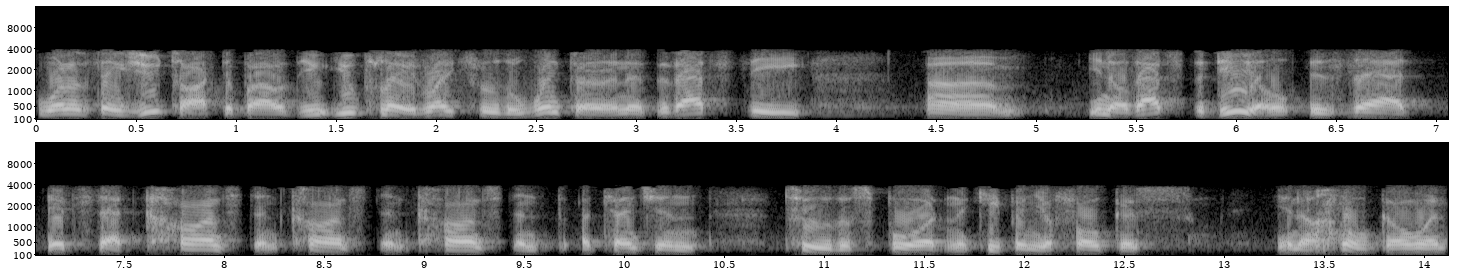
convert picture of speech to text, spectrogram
one of the things you talked about, you, you played right through the winter, and that's the, um, you know, that's the deal. Is that it's that constant, constant, constant attention to the sport and keeping your focus, you know, going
